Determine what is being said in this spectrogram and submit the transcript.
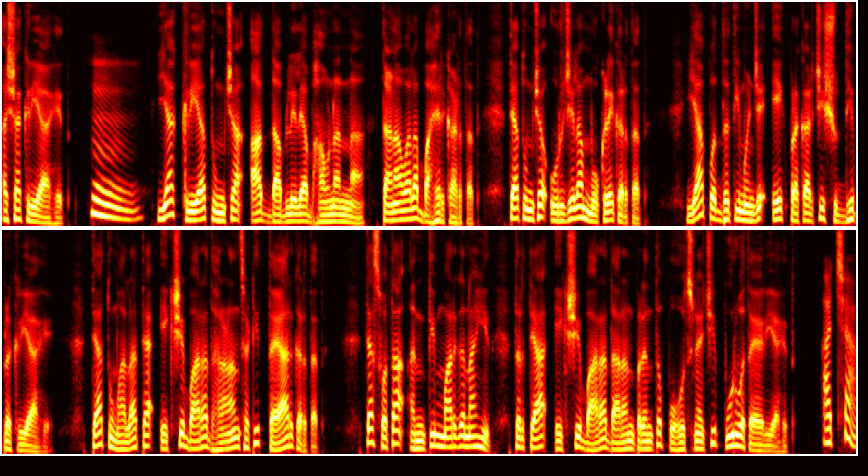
अशा क्रिया आहेत. या क्रिया तुमच्या आत दाबलेल्या भावनांना तणावाला बाहेर काढतात. त्या तुमच्या ऊर्जेला मोकळे करतात. या पद्धती म्हणजे एक प्रकारची शुद्धी प्रक्रिया आहे. त्या तुम्हाला त्या एकशे बारा धारणांसाठी तयार करतात. त्या स्वतः अंतिम मार्ग नाहीत तर त्या एकशे बारा दारांपर्यंत पोहोचण्याची पूर्वतयारी आहेत. अच्छा.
